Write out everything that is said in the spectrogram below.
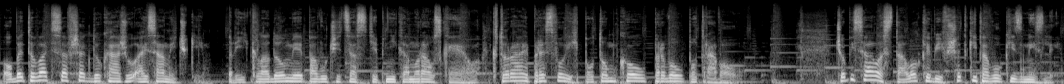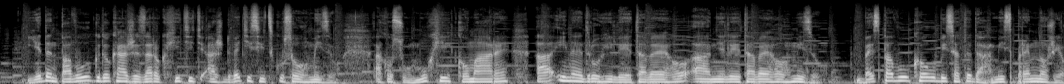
Obetovať sa však dokážu aj samičky. Príkladom je pavučica stepníka moravského, ktorá je pre svojich potomkov prvou potravou. Čo by sa ale stalo, keby všetky pavúky zmizli? Jeden pavúk dokáže za rok chytiť až 2000 kusov hmyzu, ako sú muchy, komáre a iné druhy lietavého a nelietavého hmyzu. Bez pavúkov by sa teda hmyz premnožil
